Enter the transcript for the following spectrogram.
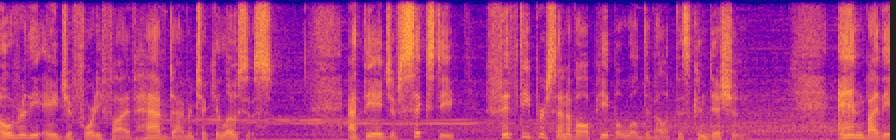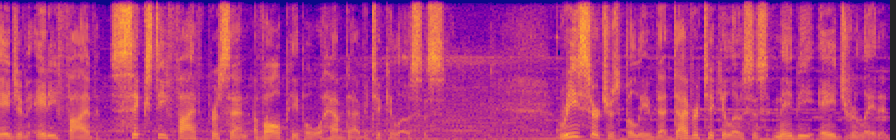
over the age of 45 have diverticulosis. At the age of 60, 50% of all people will develop this condition. And by the age of 85, 65% of all people will have diverticulosis. Researchers believe that diverticulosis may be age-related,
